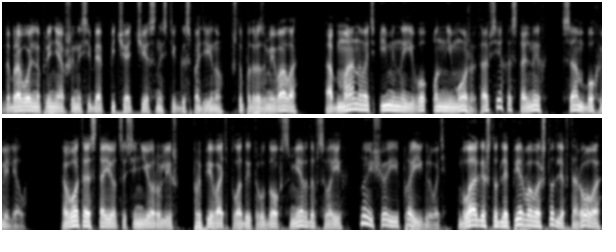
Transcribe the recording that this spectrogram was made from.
добровольно принявший на себя печать честности к господину, что подразумевало, обманывать именно его он не может, а всех остальных сам Бог велел. Вот и остается сеньору лишь пропивать плоды трудов смердов своих, но еще и проигрывать. Благо, что для первого, что для второго,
